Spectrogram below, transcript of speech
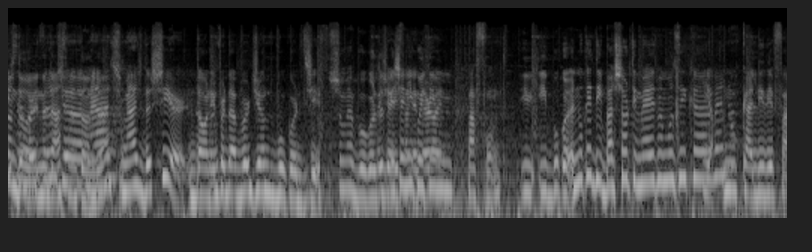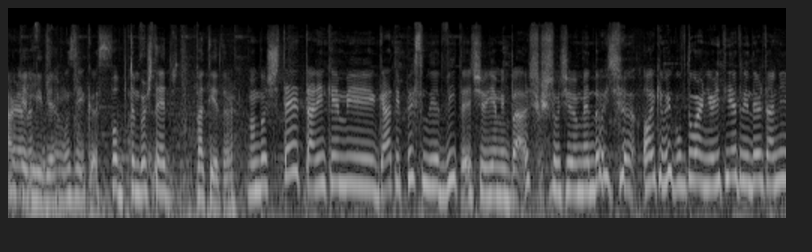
këndojnë në dasmën tënde. Me aq me aq dëshirë donin për ta bërë gjënë të bukur të gjithë. Shumë e bukur, do të ishte një kujtim pafund. I bukur. Nuk e di, bashkëshorti merret me muzikë Rovena? Jo, nuk ka lidhje fare me fushën e muzikës. Po të mbështet Patjetër. Më mbështet, tani kemi gati pesëmbëdhjetë vite që jemi bashkë, kështu që mendoj që o e kemi kuptuar njëri-tjetrin deri tani,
